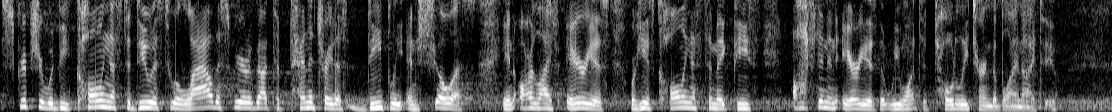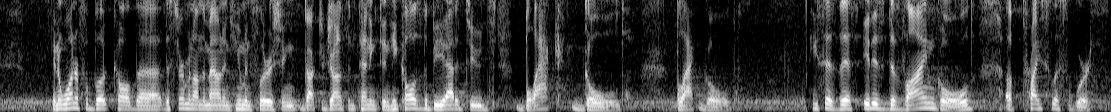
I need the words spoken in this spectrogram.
scripture would be calling us to do is to allow the Spirit of God to penetrate us deeply and show us in our life areas where He is calling us to make peace, often in areas that we want to totally turn a blind eye to. In a wonderful book called uh, The Sermon on the Mount and Human Flourishing, Dr. Jonathan Pennington, he calls the Beatitudes black gold. Black gold. He says this it is divine gold of priceless worth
